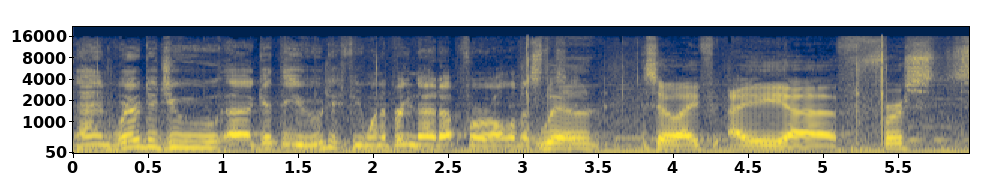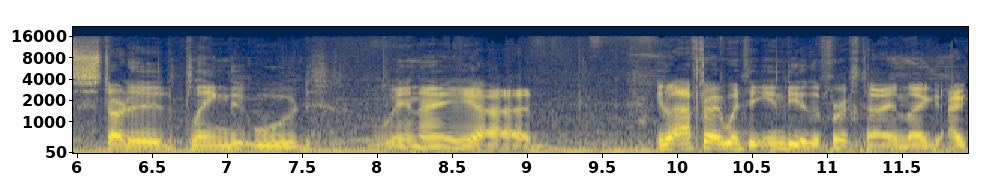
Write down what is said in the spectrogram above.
And where did you uh, get the oud? If you want to bring that up for all of us. Well, so I I uh, first started playing the oud when I. Uh, you know, after I went to India the first time, like I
